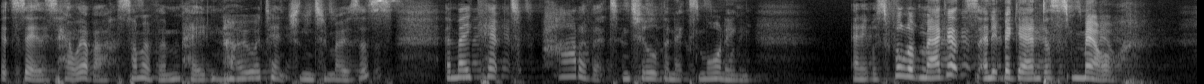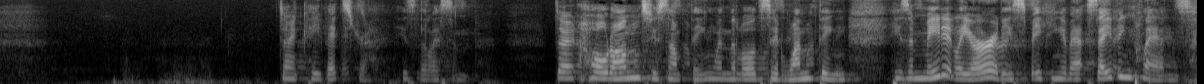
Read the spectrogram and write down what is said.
it says, However, some of them paid no attention to Moses, and they kept part of it until the next morning. And it was full of maggots, and it began to smell. Don't keep extra, is the lesson. Don't hold on to something when the Lord said one thing. He's immediately already speaking about saving plans.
